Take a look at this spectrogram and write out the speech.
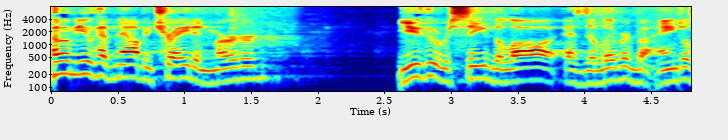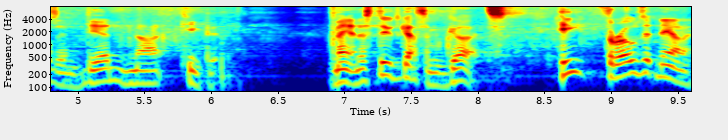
whom you have now betrayed and murdered? You who received the law as delivered by angels and did not keep it. Man, this dude's got some guts. He throws it down.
